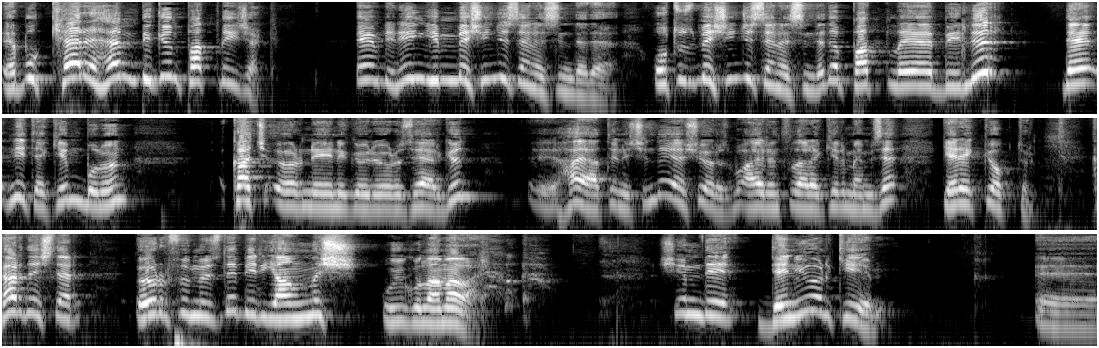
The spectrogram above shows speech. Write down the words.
E bu kerhen bir gün patlayacak. Evliliğin 25. senesinde de 35. senesinde de patlayabilir de nitekim bunun kaç örneğini görüyoruz her gün e, hayatın içinde yaşıyoruz. Bu ayrıntılara girmemize gerek yoktur. Kardeşler örfümüzde bir yanlış uygulama var. Şimdi deniyor ki e,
